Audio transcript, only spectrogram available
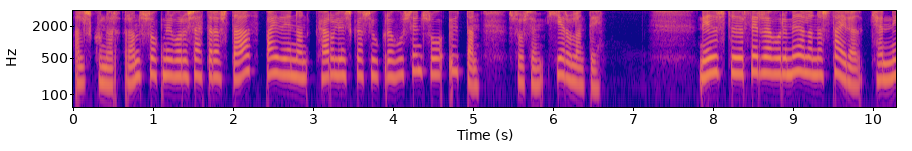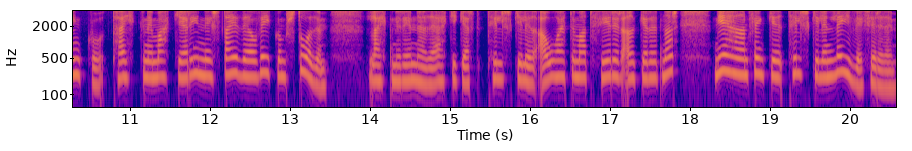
Alls konar rannsóknir voru settar af stað, bæði innan Karolinska sjúkrahúsins og utan, svo sem hér á landi. Niðurstöður þeirra voru meðal annars þærað, kenning og tækni makjaríni stæði á veikum stóðum. Læknirinn hefði ekki gert tilskilið áhættumat fyrir aðgerðirnar, nýja hefðan fengið tilskilin leifi fyrir þeim.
